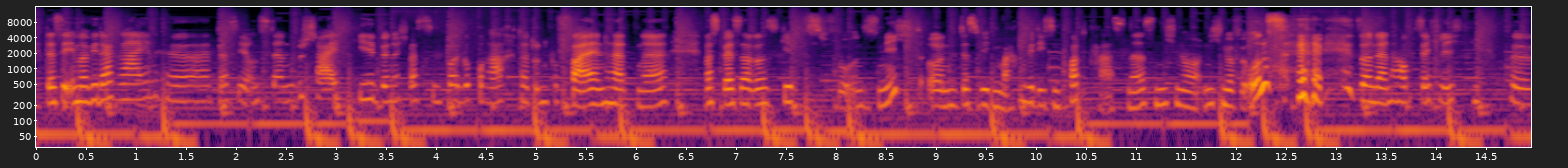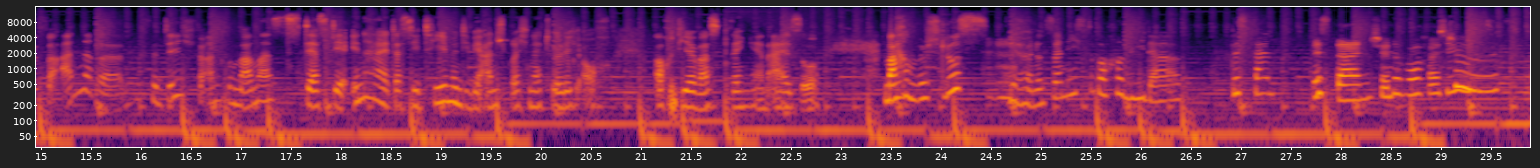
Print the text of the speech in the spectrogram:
dass ihr immer wieder reinhört, dass ihr uns dann Bescheid gebt, wenn euch was super gebracht hat und gefallen hat. Ne? Was Besseres gibt es für uns nicht und deswegen machen wir diesen Podcast. Ne? Ist nicht nur, nicht nur für uns, sondern hauptsächlich für, für andere, für dich, für andere Mamas, dass der Inhalt, dass die Themen, die wir ansprechen, natürlich auch, auch dir was bringen. Also machen wir Schluss. Wir hören uns dann nächste Woche wieder. Bis dann. Bis dann. Schöne Woche. Tschüss. Tschüss.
